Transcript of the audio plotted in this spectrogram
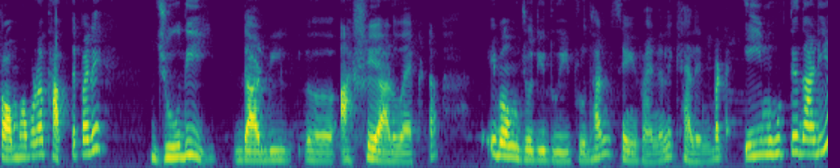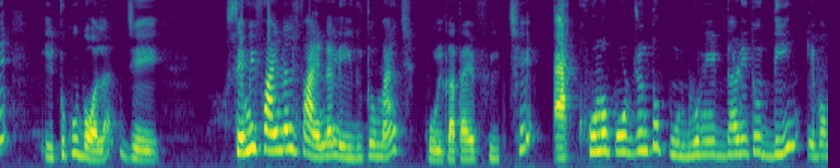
সম্ভাবনা থাকতে পারে। যদি ডার্বি আসে আরও একটা, এবং যদি দুই প্রধান সেমিফাইনালে খেলেন। বাট এই মুহূর্তে দাঁড়িয়ে এটুকু বলার যে সেমিফাইনাল ফাইনাল এই দুটো ম্যাচ কলকাতায় ফিরছে। এখনও পর্যন্ত পূর্ব নির্ধারিত দিন এবং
